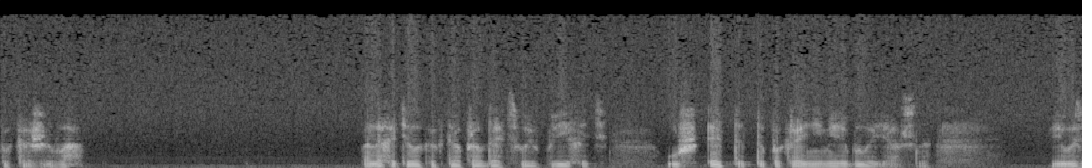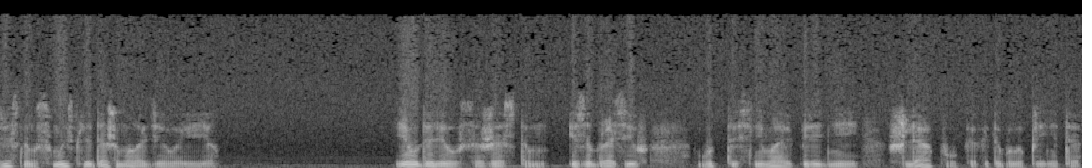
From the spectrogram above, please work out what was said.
пока жива. Она хотела как-то оправдать свою прихоть. Уж это-то, по крайней мере, было ясно. И в известном смысле даже молодела ее. Я удалился жестом, изобразив, будто снимаю перед ней шляпу, как это было принято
